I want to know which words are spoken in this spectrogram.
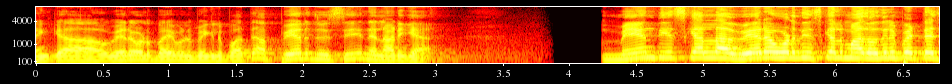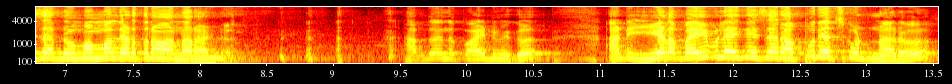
ఇంకా వేరే వాళ్ళ బైబిల్ మిగిలిపోతే ఆ పేరు చూసి నేను అడిగా. మేం తీసుకెళ్ళా వేరే వాడు తీసుకెళ్ళి మాది వదిలిపెట్టేశారు నువ్వు మమ్మల్ని తిడుతున్నావు అన్నారు వాళ్ళు. అర్థమైంది పాయింట్ మీకు? అంటే వీళ్ళ బైబిల్ ఏం చేశారు? అప్పు తెచ్చుకుంటున్నారు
